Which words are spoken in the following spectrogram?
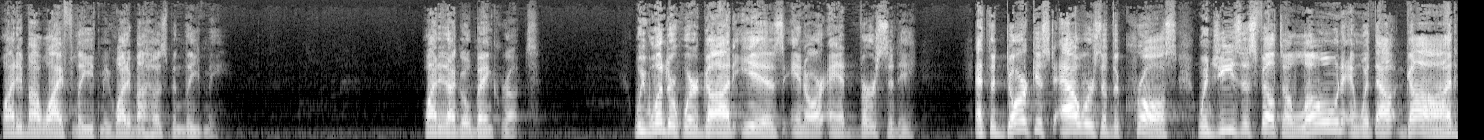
Why did my wife leave me? Why did my husband leave me? Why did I go bankrupt? We wonder where God is in our adversity. At the darkest hours of the cross, when Jesus felt alone and without God,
